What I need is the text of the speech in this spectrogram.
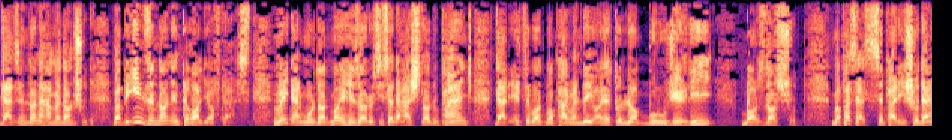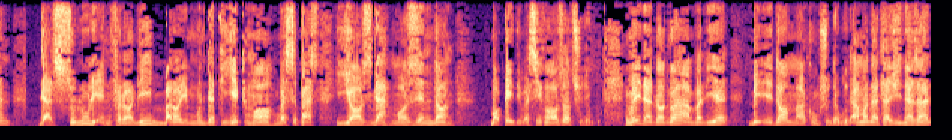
در زندان همدان شده و به این زندان انتقال یافته است. وی در مرداد ماه 1385 در ارتباط با پرونده آیت الله بروجردی بازداشت شد و پس از سپری شدن در سلول انفرادی برای مدت یک ماه و سپس یازده ماه زندان با قید وسیقه آزاد شده بود. وی در دادگاه اولیه به اعدام محکوم شده بود. اما در تجدید نظر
